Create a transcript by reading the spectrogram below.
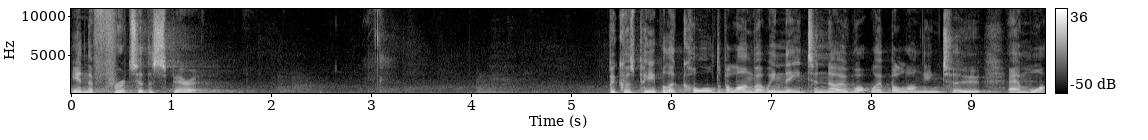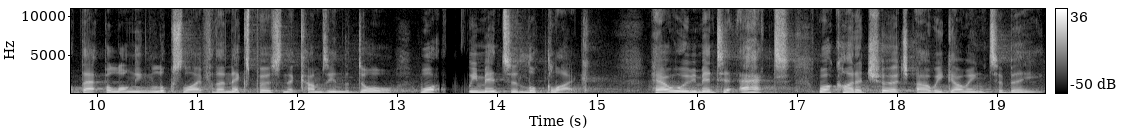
in the fruits of the Spirit. Because people are called to belong, but we need to know what we're belonging to and what that belonging looks like for the next person that comes in the door. What we meant to look like? How are we meant to act? What kind of church are we going to be?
